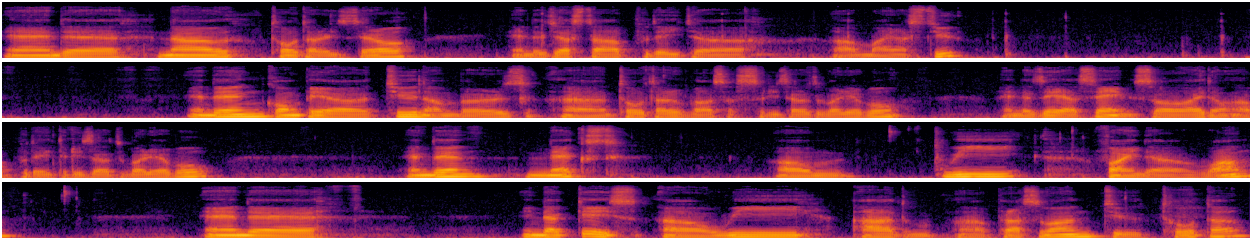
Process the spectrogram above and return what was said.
and now total is 0 and just update uh, uh, minus 2 and then compare two numbers uh, total versus result variable and they are same so I don't update result variable. And then next um, we find a 1 and uh, in that case uh, we add uh, plus 1 to total.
